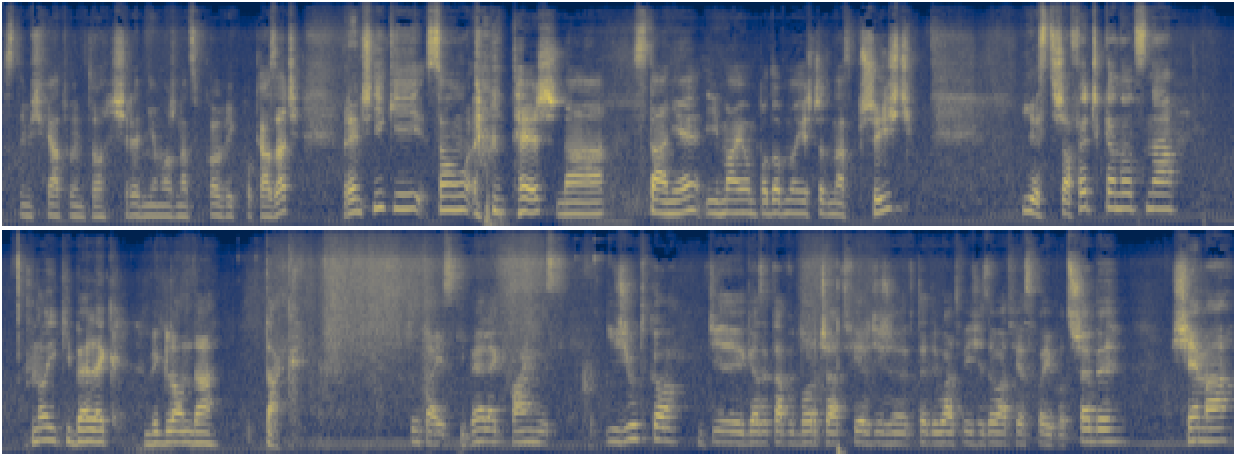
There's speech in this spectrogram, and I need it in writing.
z tym światłem to średnio można cokolwiek pokazać. Ręczniki są też na stanie i mają podobno jeszcze do nas przyjść. Jest szafeczka nocna, no i kibelek wygląda tak. Tutaj jest kibelek, fajnie jest niziutko, gdzie Gazeta Wyborcza twierdzi, że wtedy łatwiej się załatwia swoje potrzeby. Siema,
